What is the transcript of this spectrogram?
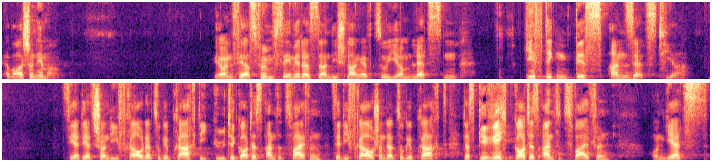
Er war schon immer. Ja, in Vers 5 sehen wir, dass dann die Schlange zu ihrem letzten giftigen Biss ansetzt hier. Sie hat jetzt schon die Frau dazu gebracht, die Güte Gottes anzuzweifeln. Sie hat die Frau schon dazu gebracht, das Gericht Gottes anzuzweifeln. Und jetzt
